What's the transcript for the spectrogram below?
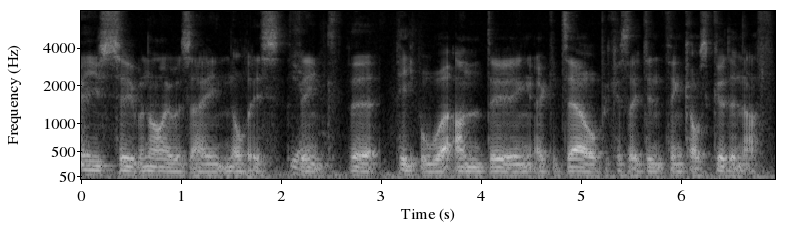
used to, when I was a novice, Yeah. think that people were undoing a Guedel because they didn't think I was good enough.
